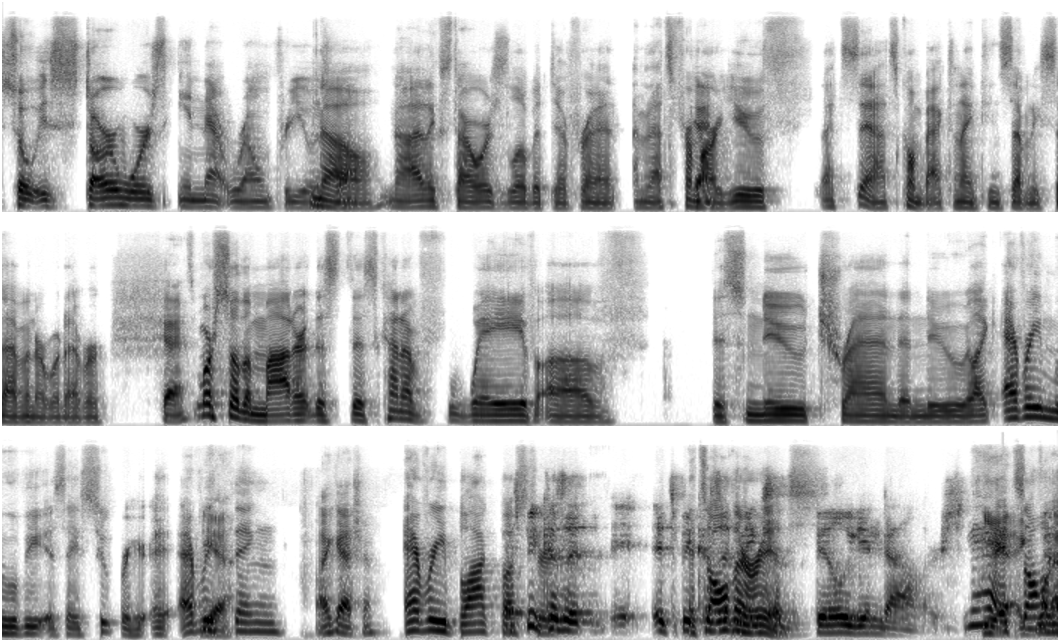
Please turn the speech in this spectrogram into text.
So is Star Wars in that realm for you as no, well? no, I think Star Wars is a little bit different. I mean, that's from Okay. our youth. That's yeah, it's going back to 1977 or whatever. Okay. It's more so the modern this this kind of wave of this new trend and new like every movie is a superhero. Everything, I gotcha. every It's blockbuster. because it, it- it's because all it there makes is. a billion dollars. yeah, Yeah, it's all and,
